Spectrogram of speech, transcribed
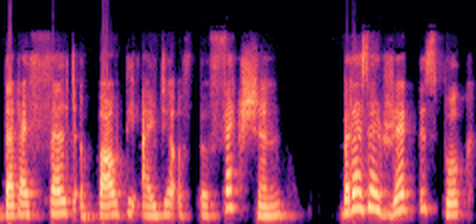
that I felt about the idea of perfection. But as I read this book,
